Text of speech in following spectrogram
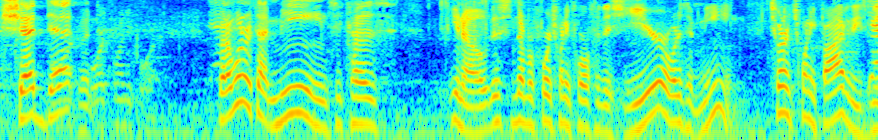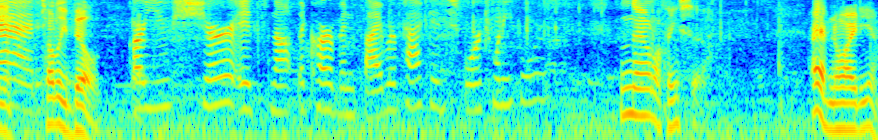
shed debt, but but I wonder what that means because, you know, this is number 424 for this year, or what does it mean? 225 of these Dad. being totally built. Are you sure it's not the carbon fiber package 424? No, I don't think so. I have no idea.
